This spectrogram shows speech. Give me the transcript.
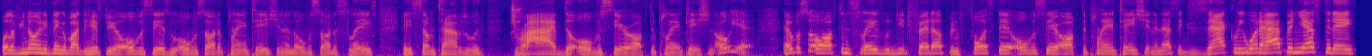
Well, if you know anything about the history of overseers who oversaw the plantation and oversaw the slaves, they sometimes would drive the overseer off the plantation. Oh, yeah. Ever so often, slaves would get fed up and force their overseer off the plantation. And that's exactly what happened yesterday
